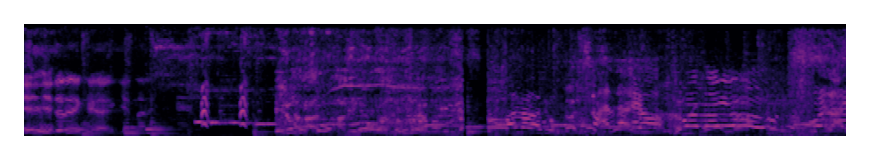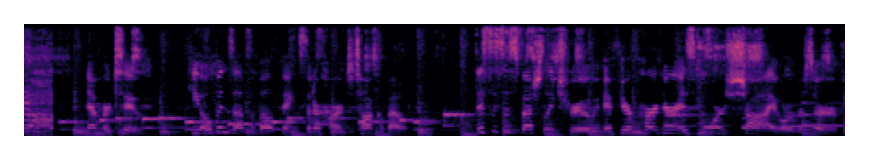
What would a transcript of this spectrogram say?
예전에 그냥 옛날에 Number two, he opens up about things that are hard to talk about. This is especially true if your partner is more shy or reserved.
